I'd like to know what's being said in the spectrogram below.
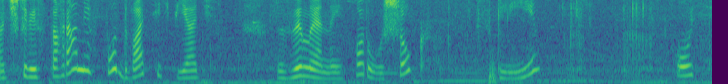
Е, 400 грамів по 25. Зелений горошок в склі. Ось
